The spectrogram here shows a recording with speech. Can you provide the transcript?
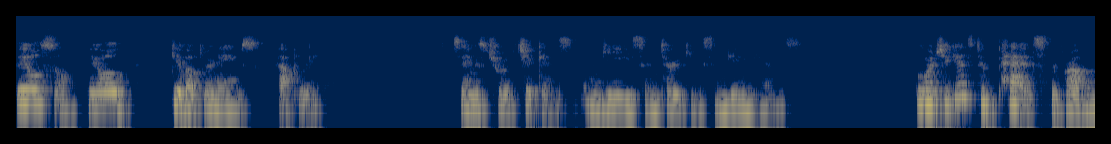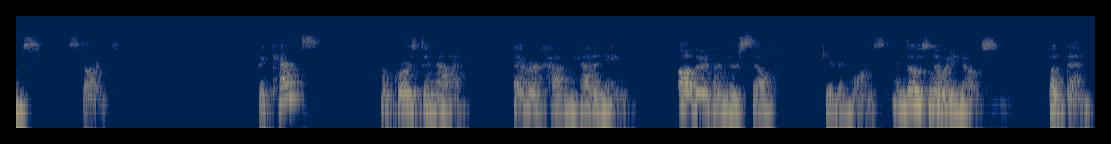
They also, they all give up their names happily. Same is true of chickens and geese and turkeys and guinea hens. But when she gets to pets, the problems start. The cats, of course, deny ever having had a name other than their self given ones, and those nobody knows but them.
